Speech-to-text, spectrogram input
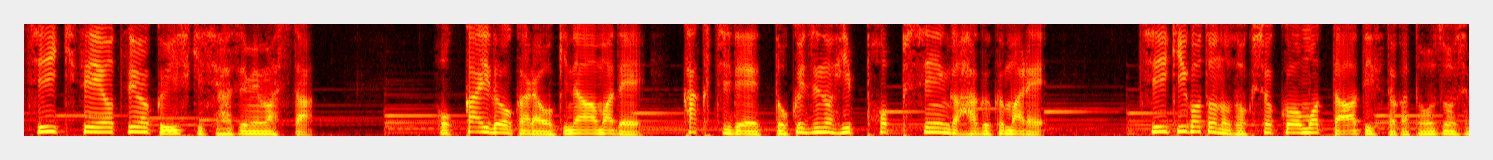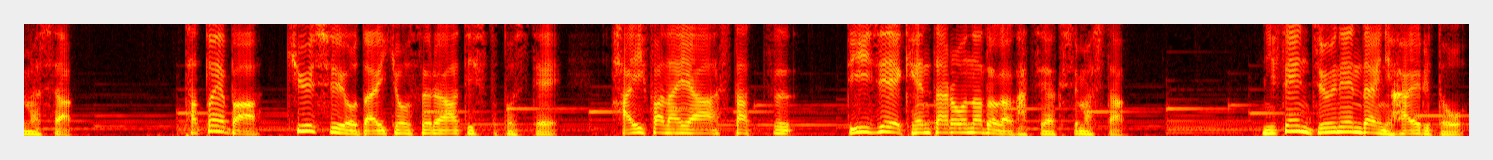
地域性を強く意識し始めました。北海道から沖縄まで各地で独自のヒップホップシーンが育まれ、地域ごとの特色を持ったアーティストが登場しました。例えば、九州を代表するアーティストとして、ハイファナやスタッツ、DJ ケンタロウなどが活躍しました。2010年代に入ると、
